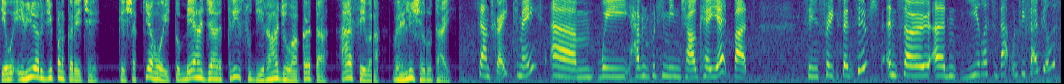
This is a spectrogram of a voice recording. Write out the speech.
તેઓ એવી અરજી પણ કરે છે કે શક્ય હોય તો બે હજાર ત્રીસ સુધી રાહ જોવા કરતા આ સેવા વહેલી શરૂ થાય Sounds great to me. Um, we haven't put him in childcare yet, but it seems pretty expensive, and so a year less of that would be fabulous.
